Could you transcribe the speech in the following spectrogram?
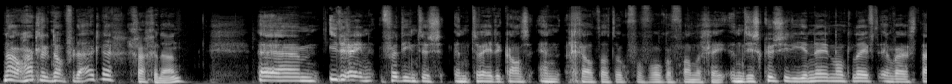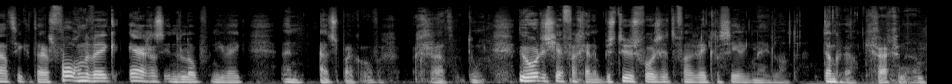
Nou, hartelijk dank voor de uitleg. Graag gedaan. Uh, iedereen verdient dus een tweede kans. En geldt dat ook voor Volker van der G. Een discussie die in Nederland leeft... en waar staatssecretaris volgende week, ergens in de loop van die week... een uitspraak over gaat doen. U hoorde chef van Gennep, bestuursvoorzitter van Reclassering Nederland. Dank u wel. Graag gedaan.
